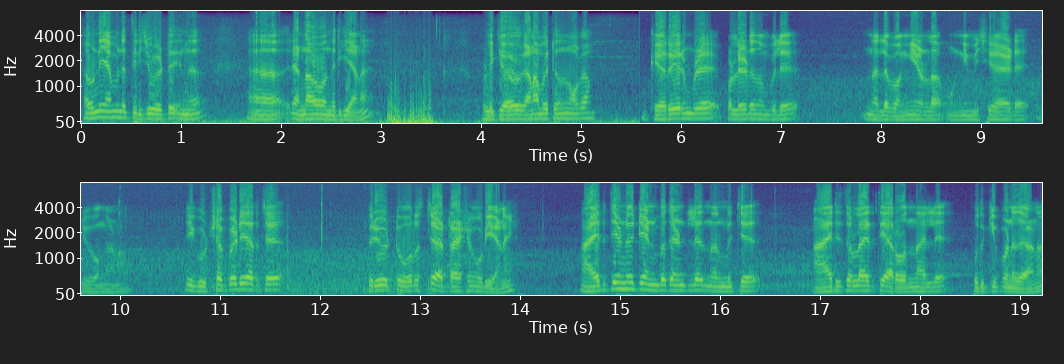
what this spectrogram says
അതുകൊണ്ട് ഞാൻ പിന്നെ തിരിച്ചു പോയിട്ട് ഇന്ന് രണ്ടാമത് വന്നിരിക്കുകയാണ്. പുള്ളിക്കോ കാണാൻ പറ്റുമെന്ന് നോക്കാം. കയറി വരുമ്പോഴേ പള്ളിയുടെ മുമ്പിൽ നല്ല ഭംഗിയുള്ള ഉണ്ണിമിശിഹായുടെ രൂപം കാണാം. ഈ ഗുഡ്ഷപ്പേടി ചർച്ച് ഒരു ടൂറിസ്റ്റ് അട്രാക്ഷൻ കൂടിയാണേ. ആയിരത്തി എണ്ണൂറ്റി എൺപത്തിരണ്ടിൽ നിർമ്മിച്ച് ആയിരത്തി തൊള്ളായിരത്തി അറുപത്തിനാലിൽ പുതുക്കി പണിതാണ്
